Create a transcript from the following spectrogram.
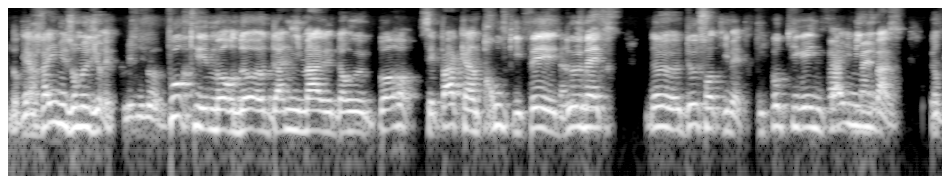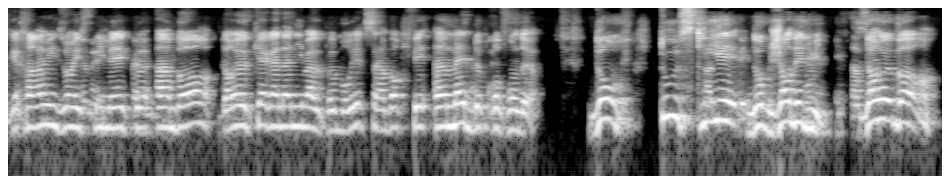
Donc les ils ont mesuré. Pour qu'il y ait mort d'animal dans le bord, c'est pas qu'un trou qui fait 2 mètres de 2 cm. Il faut qu'il ait une taille minimale. Donc les Haram, ils ont estimé qu'un bord dans lequel un animal peut mourir, c'est un bord qui fait un mètre de profondeur. Donc, tout ce qui est. Donc, j'en déduis. Dans le bord,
